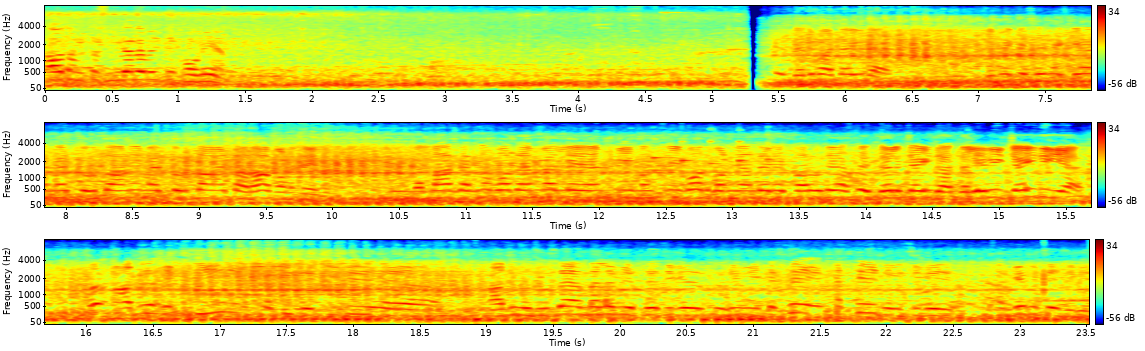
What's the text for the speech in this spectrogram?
ਆਓ ਤੁਹਾਨੂੰ ਤਸਵੀਰਾਂ ਦੇ ਵਿੱਚ ਦਿਖਾਉਂਦੇ ਹਾਂ। ਜਜ਼ਬਾ ਚਾਹੀਦਾ ਹੈ। ਜਿਵੇਂ ਕਿਸੇ ਨੇ ਕਿਹਾ ਮੈਂ ਤੁਰਦਾ ਨਹੀਂ ਮੈਂ ਤੁਰਦਾ ਤਾਂ ਰਾਹ ਬਣਦੇ ਨੇ। ਗੱਲਾਂ ਕਰਨ ਨੂੰ ਬਹੁਤ ਐਮਐਲਏ ਐਮਪੀ ਮੰਤਰੀ ਬਹੁਤ ਬਣ ਜਾਂਦੇ ਨੇ ਪਰ ਉਹਦੇ ਵਾਸਤੇ ਦਿਲ ਚਾਹੀਦਾ ਦਲੇਰੀ ਚਾਹੀਦੀ ਹੈ। ਸਰ ਅੱਜ ਦੇਖੀ ਅਸੀਂ ਦੇਖੀ ਕਿ ਅੱਜ ਮੌਜੂਦਾ ਐਮਐਲਏ ਵੀ ਇੱਥੇ ਸੀਗੇ, ਤੁਸੀਂ ਵੀ ਕਿੱਥੇ ਕਿੱਥੇ ਨਹੀਂ ਸੀਗੇ, ਅੱਗੇ ਪਿੱਛੇ ਸੀਗੇ।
